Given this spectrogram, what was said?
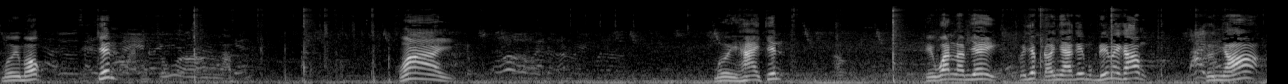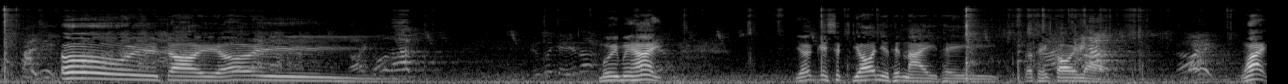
11 chín. Ngoài 12 9 Kiều Quanh làm gì? Có giúp đội nhà ghi một điểm hay không? Cường nhỏ. Ơi trời ơi. 10 12 với cái sức gió như thế này thì có thể coi là ngoài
